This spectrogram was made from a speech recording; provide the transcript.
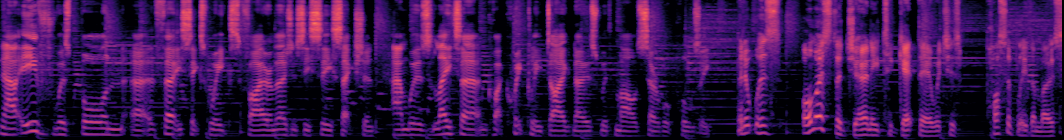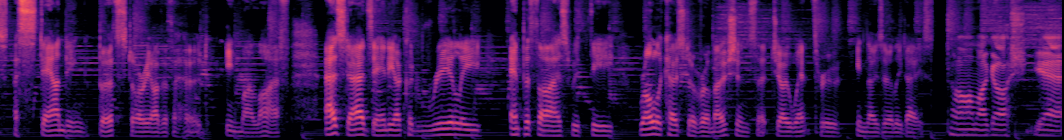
Now, Eve was born uh, at 36 weeks via emergency C section and was later and quite quickly diagnosed with mild cerebral palsy. But it was almost the journey to get there, which is possibly the most astounding birth story I've ever heard in my life. As dads, Andy, I could really empathize with the roller coaster of emotions that Joe went through in those early days. Oh my gosh, yeah.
